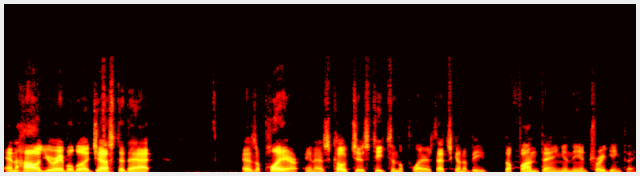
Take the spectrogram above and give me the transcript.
and how you're able to adjust to that as a player and as coaches teaching the players, that's going to be the fun thing and the intriguing thing.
